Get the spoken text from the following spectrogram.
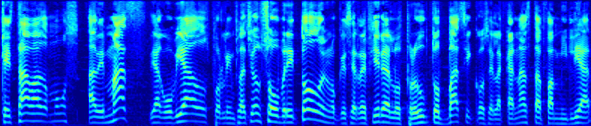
que estábamos, además de agobiados por la inflación, sobre todo en lo que se refiere a los productos básicos de la canasta familiar,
